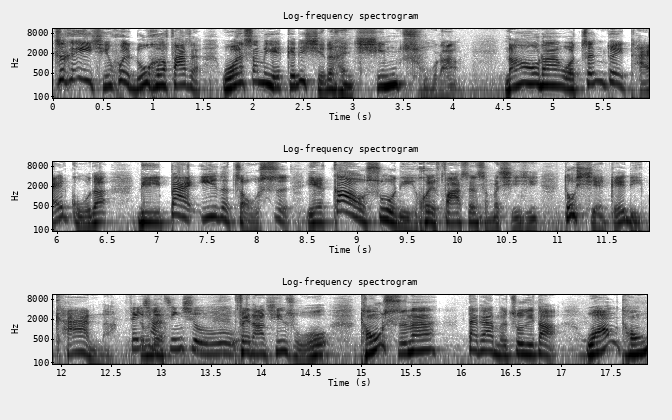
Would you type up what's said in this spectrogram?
这个疫情会如何发展？我上面也给你写得很清楚了。然后呢，我针对台股的礼拜一的走势，也告诉你会发生什么情形，都写给你看了，非常清楚，对对？非常清楚。同时呢。大家有没有注意到，王彤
